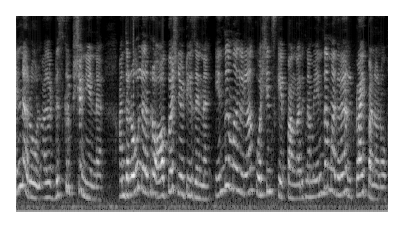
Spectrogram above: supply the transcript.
என்ன ரோல் அதோட டிஸ்கிரிப்ஷன் என்ன? அந்த ரோல்ல இருக்கிற ஆப்பர்ச்சுனிட்டிஸ் என்ன? எந்த மாதிரிலாம் கொஷின்ஸ் கேட்பாங்க? அதுக்கு நம்ம எந்த மாதிரிலாம் ரிப்ளை பண்ணணும்?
